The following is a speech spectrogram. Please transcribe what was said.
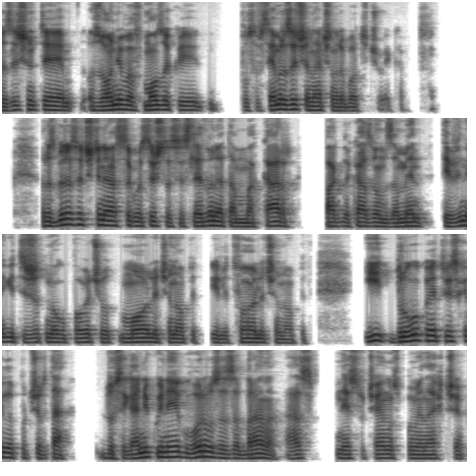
различните зони в мозъка и по съвсем различен начин работи човека. Разбира се, че ти няма да съгласиш с изследванията, макар пак да казвам за мен, те винаги тежат много повече от моя личен опит или твоя личен опит. И друго, което исках да подчерта. До сега никой не е говорил за забрана. Аз не случайно споменах, че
